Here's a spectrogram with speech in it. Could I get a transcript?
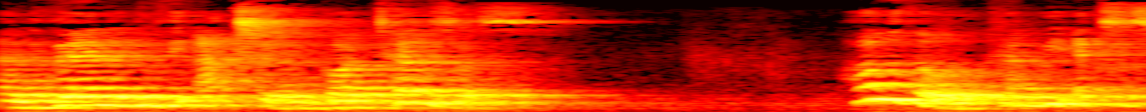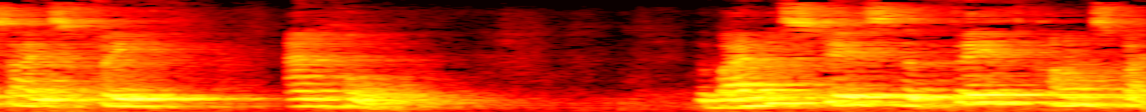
and then do the action God tells us. How, though, can we exercise faith and hope? The Bible states that faith comes by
